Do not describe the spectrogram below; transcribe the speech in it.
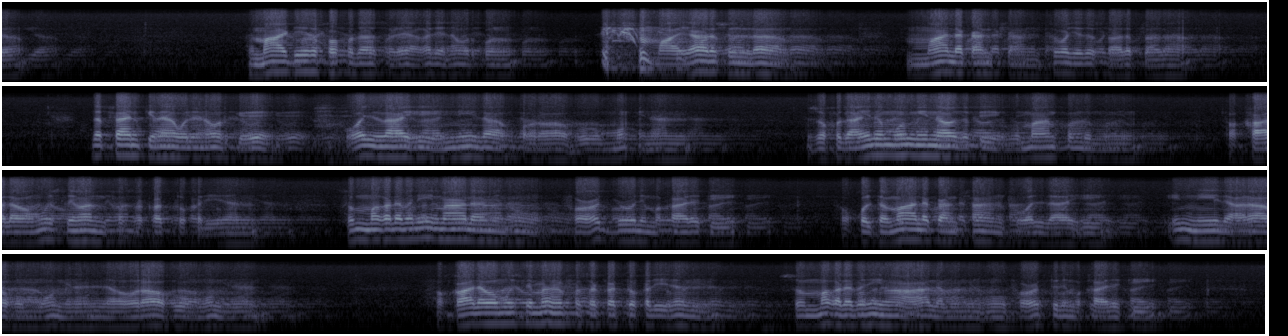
ما ډیر خوف دا سړی غل نه ور کول ما یا رسول الله ما لکان شان سوجد ساده پلانا د پلان کنا ول نور کې والله انی لا قراه مؤمنا زه خداین مؤمن او زه په ګمان کوم د مؤمن فقال مسلمان فسقطت قليلا ثم غلبني ما لا منه فعدوا لمقالتي فقلت ما لك انسان فوالله إني لأراه مؤمنا لأراه مؤمنا فقال ومسلما فسكت قليلا ثم غلبني ما عالم منه فعدت لمقالتي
